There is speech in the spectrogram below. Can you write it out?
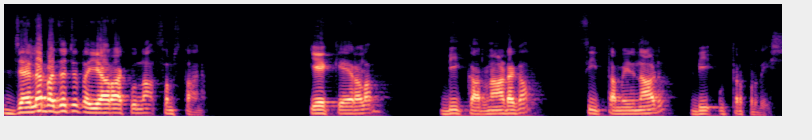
ജല ബജറ്റ് തയ്യാറാക്കുന്ന സംസ്ഥാനം A Keralam B Karnataka C Tamil Nadu D Uttar Pradesh.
